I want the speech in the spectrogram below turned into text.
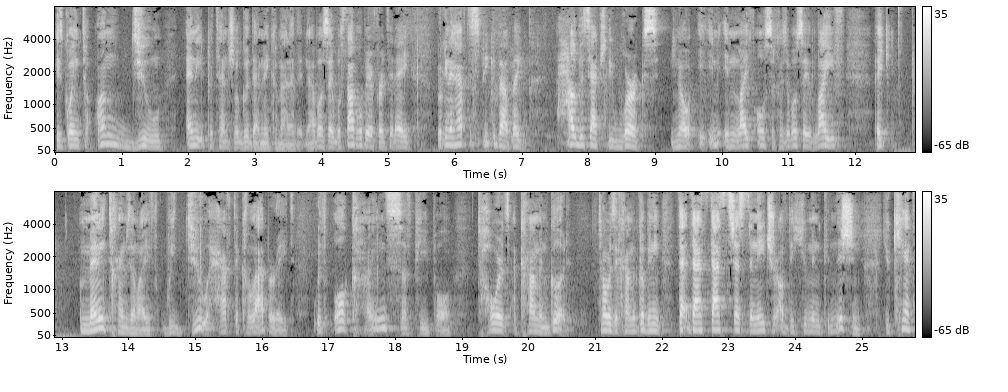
is going to undo any potential good that may come out of it. Now, I will say we'll stop over here for today. We're going to have to speak about like how this actually works, you know, in, in life also, because I will say life, like many times in life, we do have to collaborate with all kinds of people towards a common good towards a common good, meaning that, that that's just the nature of the human condition. You can't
